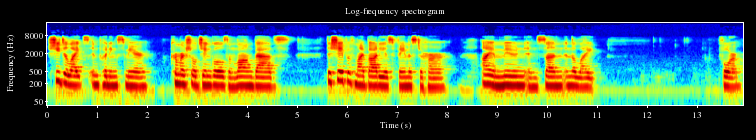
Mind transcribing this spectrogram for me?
She delights in pudding smear, commercial jingles, and long baths. The shape of my body is famous to her. I am moon and sun and the light. 4.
